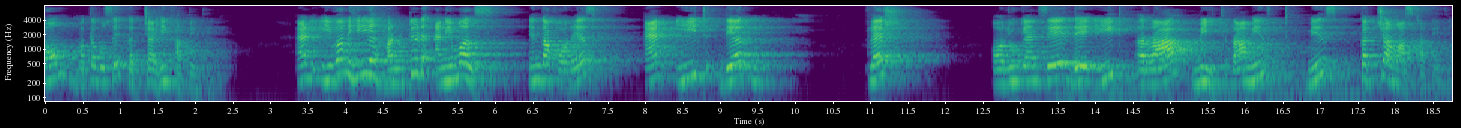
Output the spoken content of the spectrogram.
form matlab usse कच्चा hi khate the and even he hunted animals in the forest and eat their flesh और you can say they eat रा मीट रा मीन्स मीन्स कच्चा मांस खाते थे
